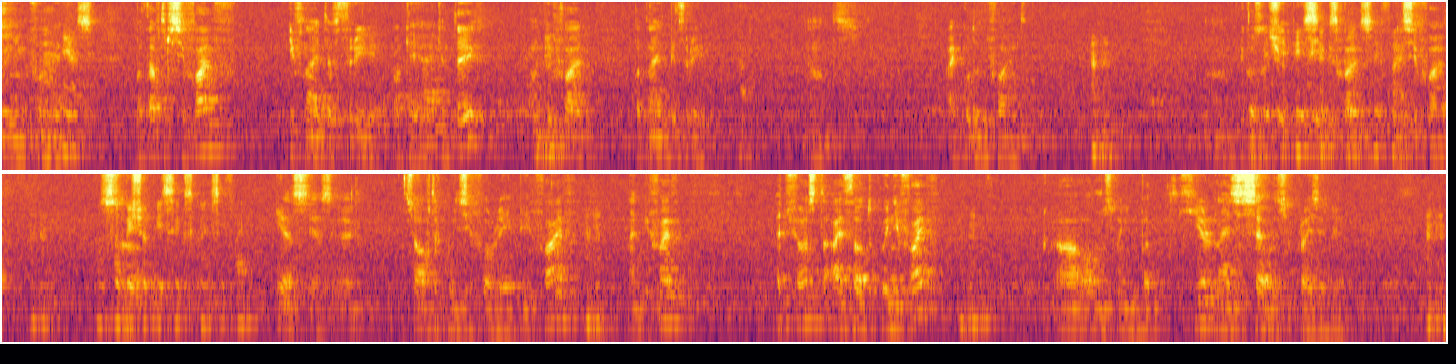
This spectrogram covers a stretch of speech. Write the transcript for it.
winning for me. Yes. But after c5, if knight f3, okay, I can take on b5, but knight b3, and I couldn't find mm, because Bishop a- e6, a5, queen c5. queen c5. Mhm. Also So- bishop e6, queen c5. Yes, yes, exactly. So after queen c4, a b5, Mhm. knight b5. At first, I thought queen e5, Mhm. uh, almost winning, but here knight c7 surprisingly. Mhm.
